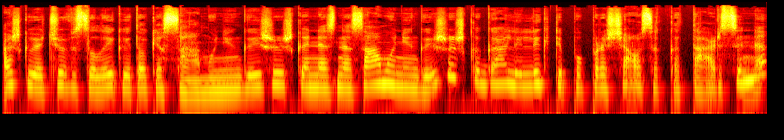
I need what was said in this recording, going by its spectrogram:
aš kviečiu visą laiką į tokią sąmoningą išraišką, nes nesąmoninga išraiška gali likti paprasčiausia katarsinė,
